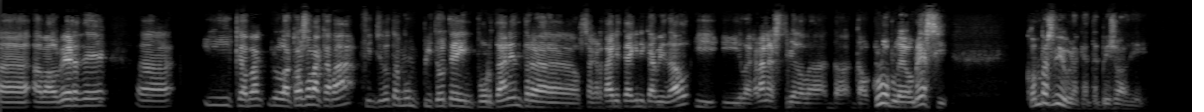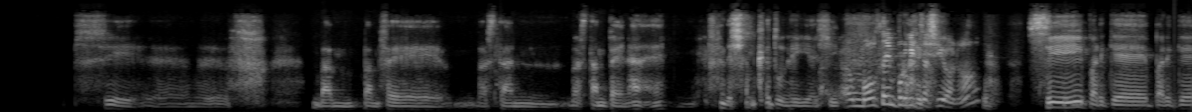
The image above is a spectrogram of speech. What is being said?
uh, a Valverde, eh, i que va, la cosa va acabar fins i tot amb un pitote important entre el secretari tècnic Vidal i, i la gran estrella de la, de, del club, Leo Messi. Com vas viure aquest episodi? Sí, eh, vam, vam fer bastant, bastant pena, eh? Deixa'm que t'ho digui així. Molta improvisació, no? Sí, perquè, perquè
